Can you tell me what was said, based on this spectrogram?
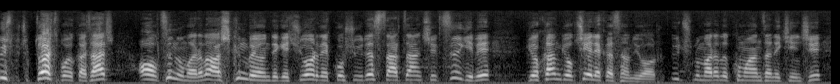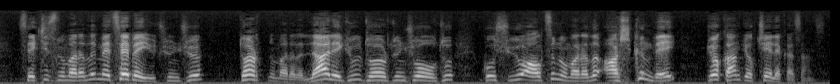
3,5-4 boy kadar 6 numaralı Aşkın Bey önde geçiyor ve koşuyu da starttan çıktığı gibi Gökhan Gökçe ile kazanıyor. 3 numaralı kumandan ikinci, 8 numaralı Mete Bey üçüncü, 4 numaralı Lale Gül dördüncü oldu. Koşuyu 6 numaralı Aşkın Bey Gökhan Gökçe ile kazandı.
